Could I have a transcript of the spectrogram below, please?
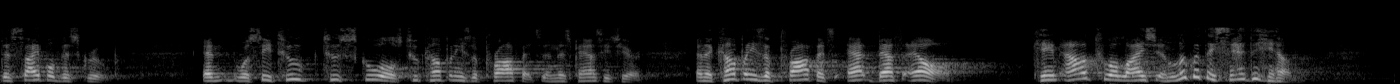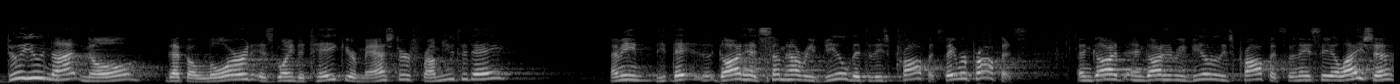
discipled this group. And we'll see two, two schools, two companies of prophets in this passage here. And the companies of prophets at Bethel came out to Elisha and look what they said to him. Do you not know that the Lord is going to take your master from you today? I mean, they, God had somehow revealed it to these prophets. They were prophets. And God, and God had revealed to these prophets. And they say, Elisha,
